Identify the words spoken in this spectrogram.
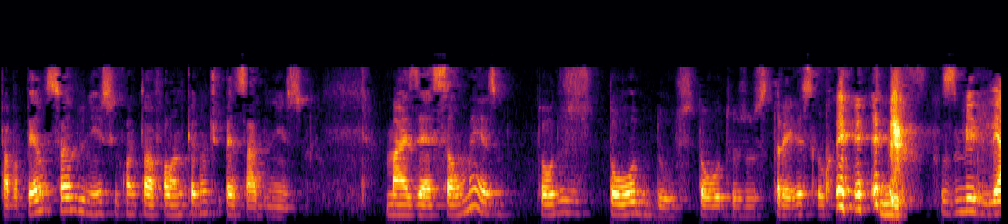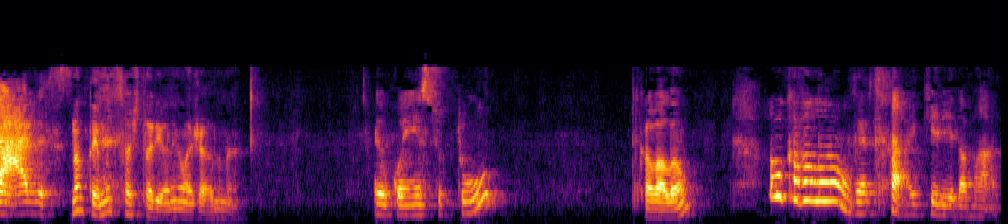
Tava pensando nisso enquanto tava falando que eu não tinha pensado nisso. Mas é, são mesmo. Todos, todos, todos os três que eu conheço. os milhares. Não, tem muito sagitariano em Lajado, né? Eu conheço tu, Cavalão? O cavalão, verdade, querido amado.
